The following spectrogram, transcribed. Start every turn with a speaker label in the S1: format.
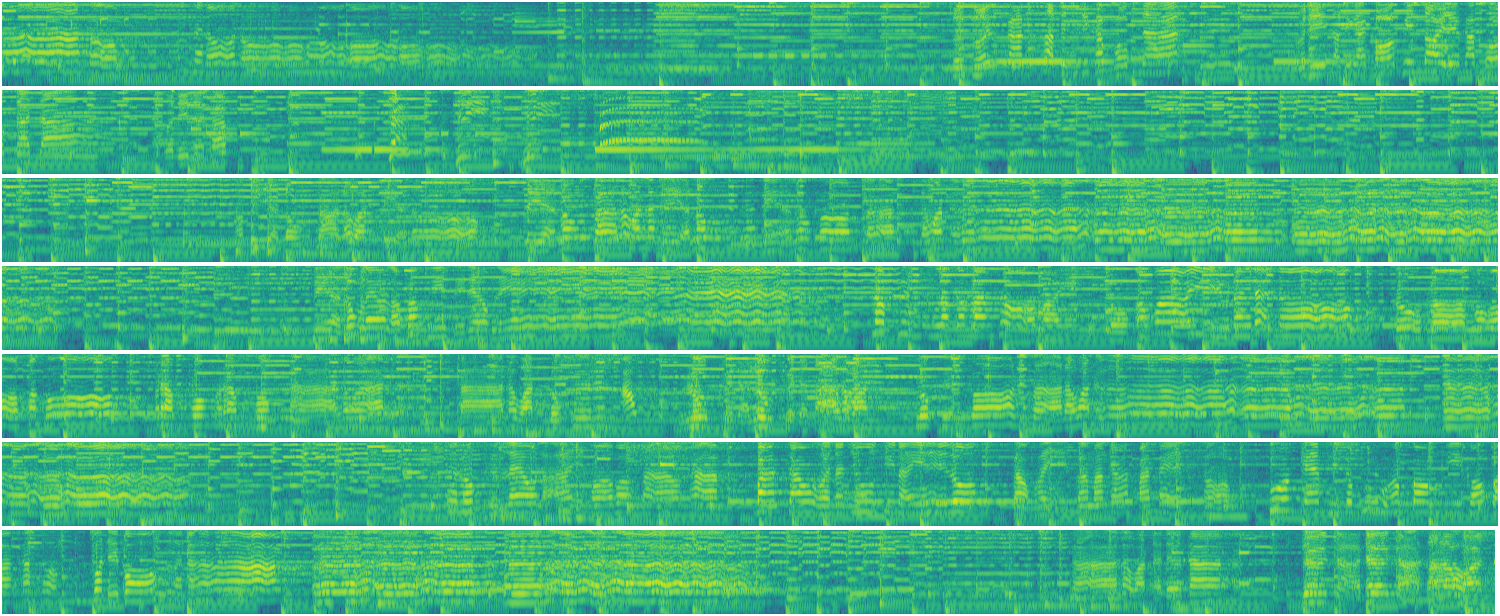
S1: ง่าสมทนอนอ
S2: สวยๆงามสัตว์ในชุดนี้ครับผมนะฮะสวัสดีท่านทีมงานของพี่ต้อยด้วยครับผมนะจ๊ะสวัสดีนะครับ
S1: ตรเตี้ยลงเตี้ยลงสารวัตรละเตี้ยลงเตี้ยลงก่อนสารวัตรเออเตี้ยลงแล้วเราฟังพี่เสียเดียวเพลงรับครึ่งเรากำลังช่อใหม่ปลูกเอาไว้อยู่ในแดนนอกรูปหล่อเขาออกมาโคงรำวงรำวงารวันสารวันลุกขึ้นเอ้า
S2: ลุกขึ้นนะลุกขึ้นนะสารวัตร
S1: ลุกขึ้นก่อนสารวันเออเออเออเออเออเออลุกขึ้นแล้วหลายขอบอกสาวถามบ้านเจ้านั้นอยู่ที่ไหนลูกสาวให้สมัครงานปาเต็มสองพวงแก้มที่จมพู่อองต้องพี่ขอฝาก คันน้องก็ได้บอกละนางเออเออเออเออสารวัตรเดินหน้า
S2: เดินหน้าเดินหน้าสารวัตร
